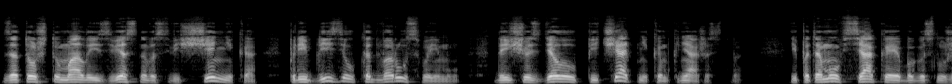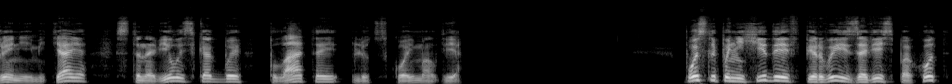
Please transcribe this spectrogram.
за то, что малоизвестного священника приблизил ко двору своему, да еще сделал печатником княжества, и потому всякое богослужение Митяя становилось как бы платой людской молве. После панихиды впервые за весь поход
